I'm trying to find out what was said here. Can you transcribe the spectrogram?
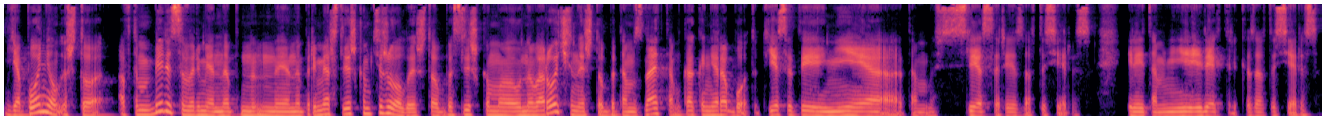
я понял, что автомобили современные, например, слишком тяжелые, чтобы слишком э, навороченные, чтобы там знать, там, как они работают. Если ты не там, слесарь из автосервиса или там не электрик из автосервиса.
